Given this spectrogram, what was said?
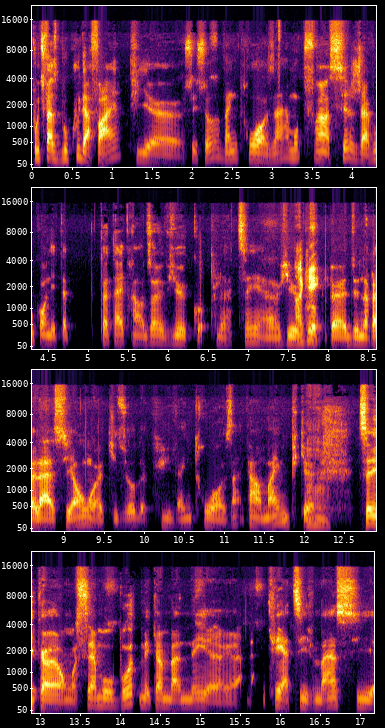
faut que tu fasses beaucoup d'affaires. Puis euh, c'est ça, 23 ans. Moi, puis Francis, j'avoue qu'on était peut-être rendu un vieux couple, un vieux couple euh, d'une relation euh, qui dure depuis 23 ans quand même, puis que, mmh. tu sais, qu'on s'aime au bout, mais comme donné, euh, créativement, si,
